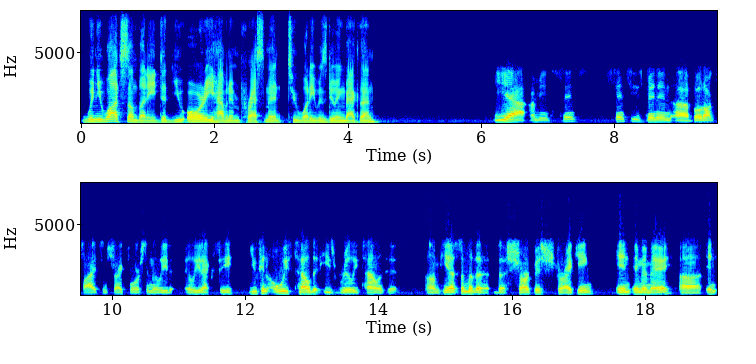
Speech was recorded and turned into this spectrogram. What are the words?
when you watch somebody, did you already have an impressment to what he was doing back then? Yeah, I mean, since since he's been in uh, Bodog fights and Strike Force and Elite Elite XC, you can always tell that he's really talented. Um, he has some of the the sharpest striking in MMA uh, in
